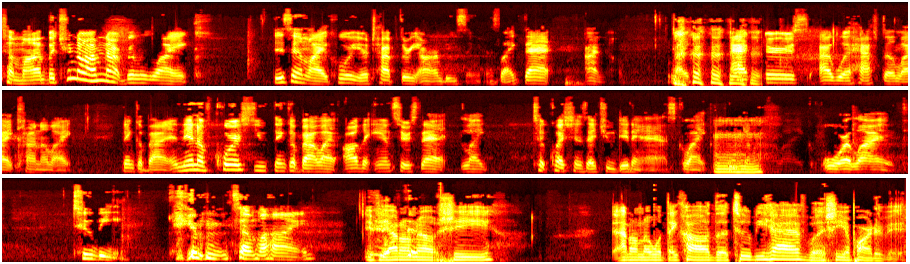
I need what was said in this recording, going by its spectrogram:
to mind. But you know, I'm not really like this isn't like who are your top three R and B singers like that. I know, like actors, I would have to like kind of like think about it, and then of course you think about like all the answers that like to questions that you didn't ask, like who don't I hmm like, or like to be came to mind. If y'all don't know, she I don't know what they call the to be beehive, but she a part of it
